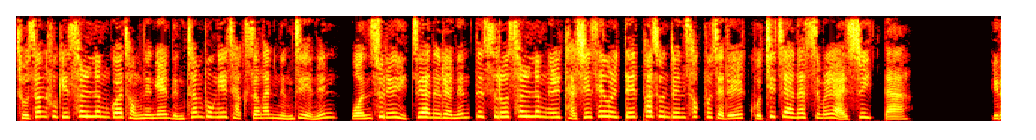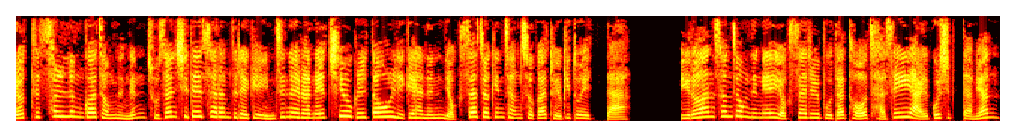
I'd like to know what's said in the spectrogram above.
조선 후기 설릉과 정릉의 능천봉이 작성한 능지에는 원수를 잊지 않으려는 뜻으로 설릉을 다시 세울 때 파손된 석부제를 고치지 않았음을 알 수 있다. 이렇듯 설릉과 정릉은 조선시대 사람들에게 임진왜란의 치욕을 떠올리게 하는 역사적인 장소가 되기도 했다. 이러한 선정릉의 역사를 보다 더 자세히 알고 싶다면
